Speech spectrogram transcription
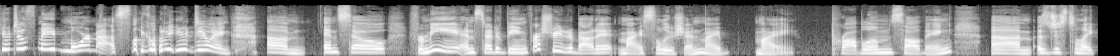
you just made more mess. Like what are you doing? Um and so for me instead of being frustrated about it my solution my my problem solving um, is just to like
